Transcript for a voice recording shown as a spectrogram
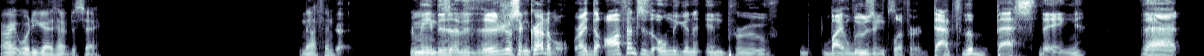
All right, what do you guys have to say? Nothing. I mean, they're just incredible, right? The offense is only going to improve by losing Clifford. That's the best thing that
